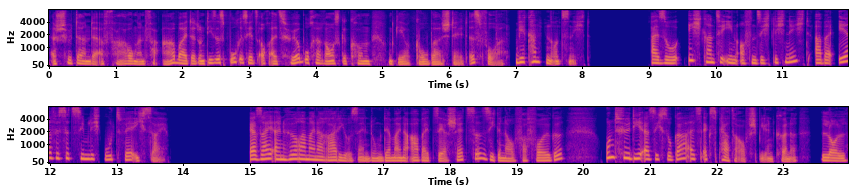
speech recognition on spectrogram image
erschütternde Erfahrungen verarbeitet. Und dieses Buch ist jetzt auch als Hörbuch herausgekommen und Georg Gruber Gruber stellt es vor. Wir kannten uns nicht. Also ich kannte ihn offensichtlich nicht, aber er wisse ziemlich gut, wer ich sei. Er sei ein Hörer meiner Radiosendung, der meine Arbeit sehr schätze, sie genau verfolge und für die er sich sogar als Experte aufspielen könne. Lol.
